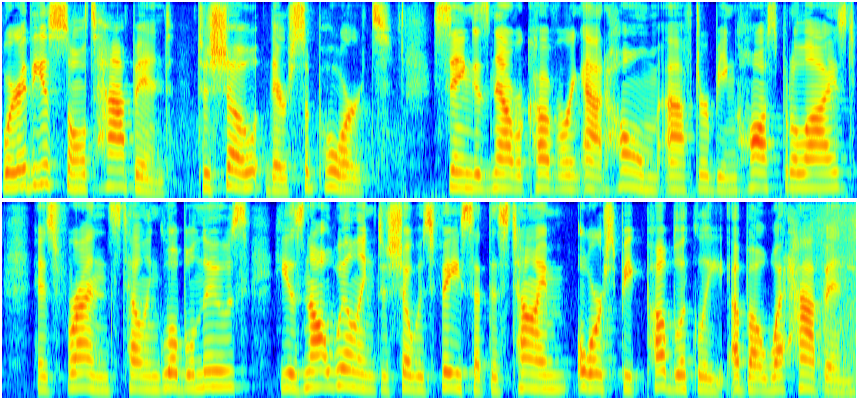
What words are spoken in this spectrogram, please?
where the assault happened, to show their support. Singh is now recovering at home after being hospitalized. His friends telling Global News he is not willing to show his face at this time or speak publicly about what happened.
